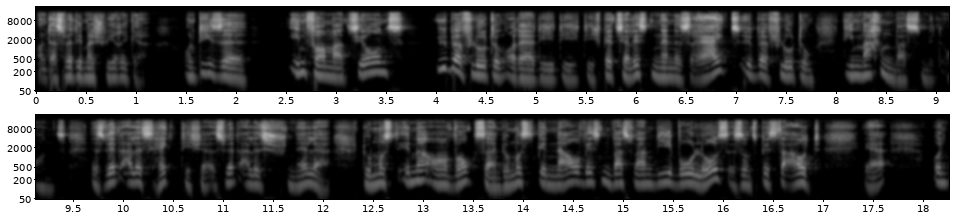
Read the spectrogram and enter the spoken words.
und das wird immer schwieriger. Und diese Informations- Überflutung oder die, die, die Spezialisten nennen es Reizüberflutung, die machen was mit uns. Es wird alles hektischer, es wird alles schneller. Du musst immer en vogue sein, du musst genau wissen, was wann wie wo los ist, sonst bist du out. Ja? Und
